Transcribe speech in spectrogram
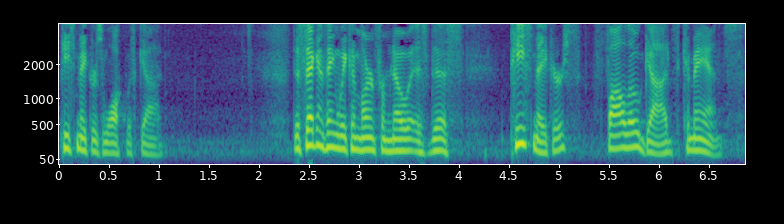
Peacemakers walk with God. The second thing we can learn from Noah is this peacemakers follow God's commands.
